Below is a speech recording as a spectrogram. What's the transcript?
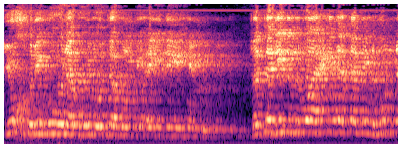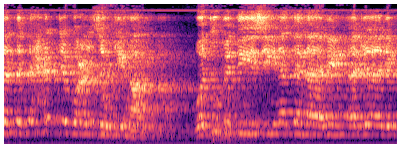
يخربون بيوتهم بأيديهم. فتجد الواحدة منهن تتحجب عن زوجها وتبدي زينتها للأجانب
